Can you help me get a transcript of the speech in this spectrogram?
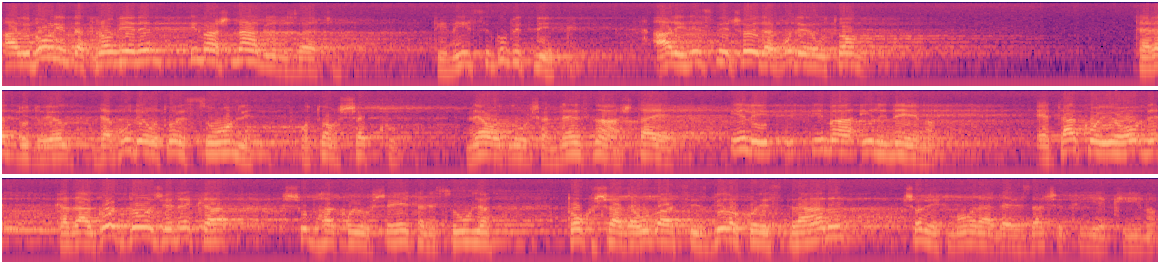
ali volim da promijenim, imaš nagradu za to. Ti nisi gubitnik. Ali ne smije čovjek da bude u tom teredudu, jel? da bude u toj sumnji, u tom šeku, neodlučan, ne zna šta je, ili ima ili nema. E tako i ovdje, kada god dođe neka šubha koju šetan sumlja pokuša da ubaci iz bilo koje strane, čovjek mora da je začepi jekinom.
